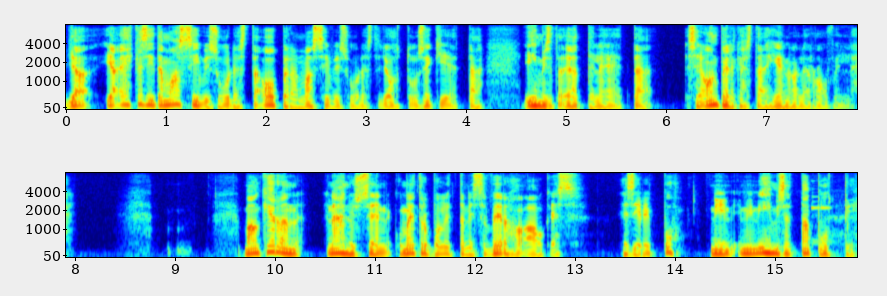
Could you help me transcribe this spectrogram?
Ja, ja ehkä siitä massiivisuudesta, operan massiivisuudesta johtuu sekin, että ihmiset ajattelee, että se on pelkästään hienoille rouville. Mä oon kerran nähnyt sen, kun Metropolitanissa verho aukes, esirippu, niin, niin ihmiset taputti.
